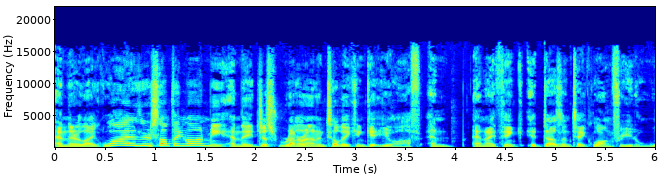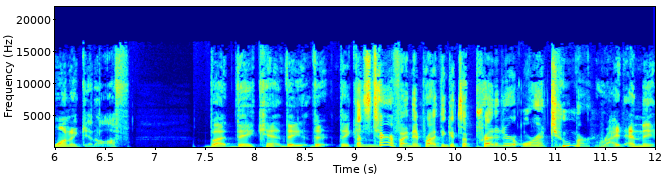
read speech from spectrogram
and they're like, "Why is there something on me?" And they just run around until they can get you off. And and I think it doesn't take long for you to want to get off, but they can't. They they can That's terrifying. They probably think it's a predator or a tumor. right, and they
